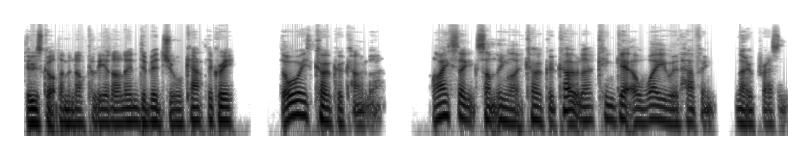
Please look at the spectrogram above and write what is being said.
who's got the monopoly on an individual category, it's always Coca Cola. I think something like Coca Cola can get away with having no present.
